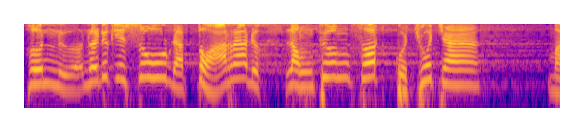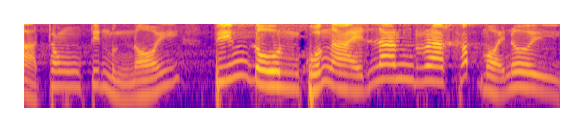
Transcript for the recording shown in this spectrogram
Hơn nữa, nơi Đức Giêsu đã tỏa ra được lòng thương xót của Chúa Cha, mà trong tin mừng nói, tiếng đồn của Ngài lan ra khắp mọi nơi.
